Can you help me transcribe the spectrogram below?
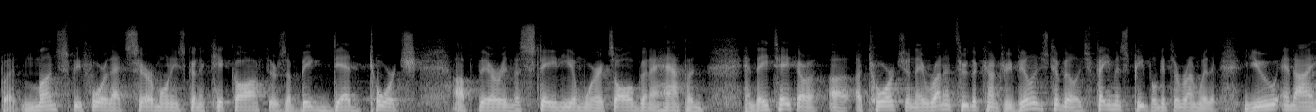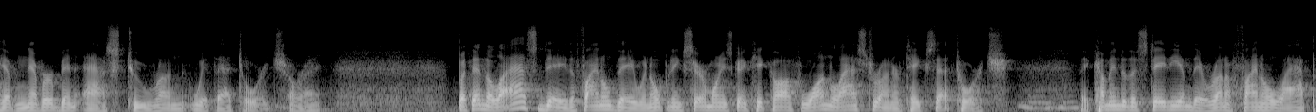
But months before that ceremony is going to kick off, there's a big dead torch up there in the stadium where it's all going to happen. And they take a, a, a, torch and they run it through the country, village to village. Famous people get to run with it. You and I have never been asked to run with that torch, all right? But then the last day, the final day, when opening ceremony is going to kick off, one last runner takes that torch mm-hmm. they come into the stadium, they run a final lap,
